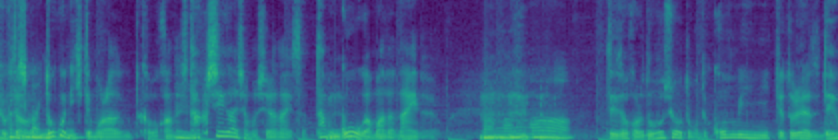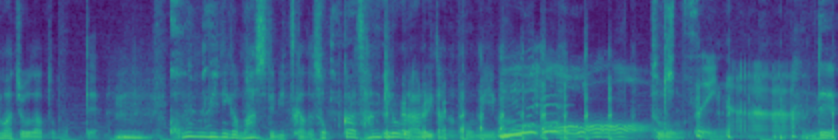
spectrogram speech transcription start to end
極端などこに来てもらうかわかんないしうん。タクシー会社も知らないしさ多分 GO がまだないのよ。あでだからどうしようと思ってコンビニに行ってとりあえず電話帳だと思って。ーうん。コンビニがマジで見つかんないそっから3キロぐらい歩いたんだコンビニ。が。おそう。ーきついな。で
